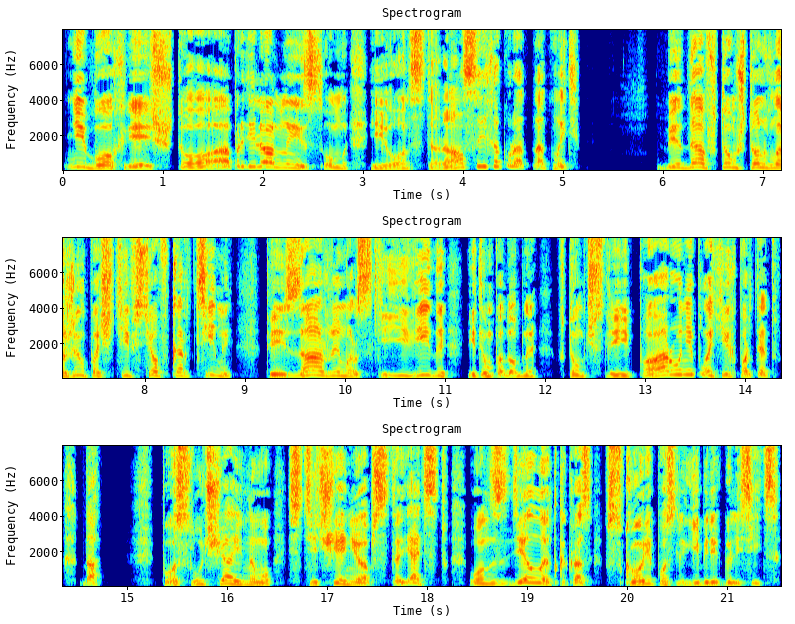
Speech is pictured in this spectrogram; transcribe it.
Не бог весь что, а определенные суммы, и он старался их аккуратно отмыть. Беда в том, что он вложил почти все в картины, пейзажи, морские виды и тому подобное, в том числе и пару неплохих портретов, да. По случайному стечению обстоятельств он сделал это как раз вскоре после гибели Галисийца.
